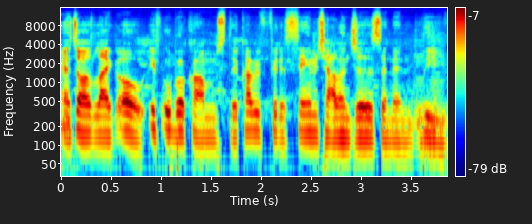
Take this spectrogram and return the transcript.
And so I was like, oh, if Uber comes, they probably face the same challenges and then Mhm. leave.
